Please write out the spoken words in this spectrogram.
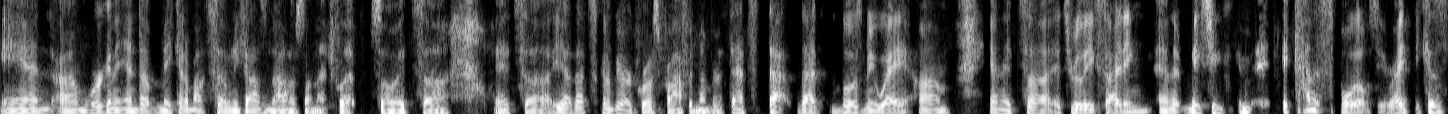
and um, we're going to end up making about seventy thousand dollars on that flip. So it's uh, it's uh, yeah, that's going to be our gross profit number. That's that that blows me away, um, and it's uh, it's really exciting, and it makes you it, it kind of spoils you, right? Because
